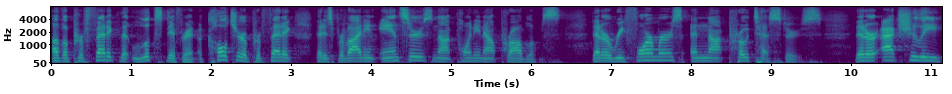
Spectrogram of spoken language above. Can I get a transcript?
of a prophetic that looks different, a culture of prophetic that is providing answers, not pointing out problems, that are reformers and not protesters, that are actually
